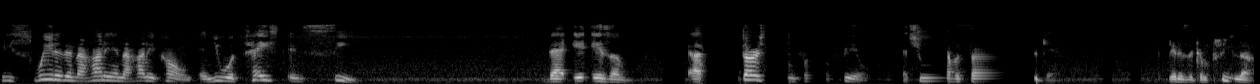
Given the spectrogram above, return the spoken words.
He's sweeter than the honey in the honeycomb, and you will taste and see that it is a, a fulfilled that you never thirst again. It is a complete love.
